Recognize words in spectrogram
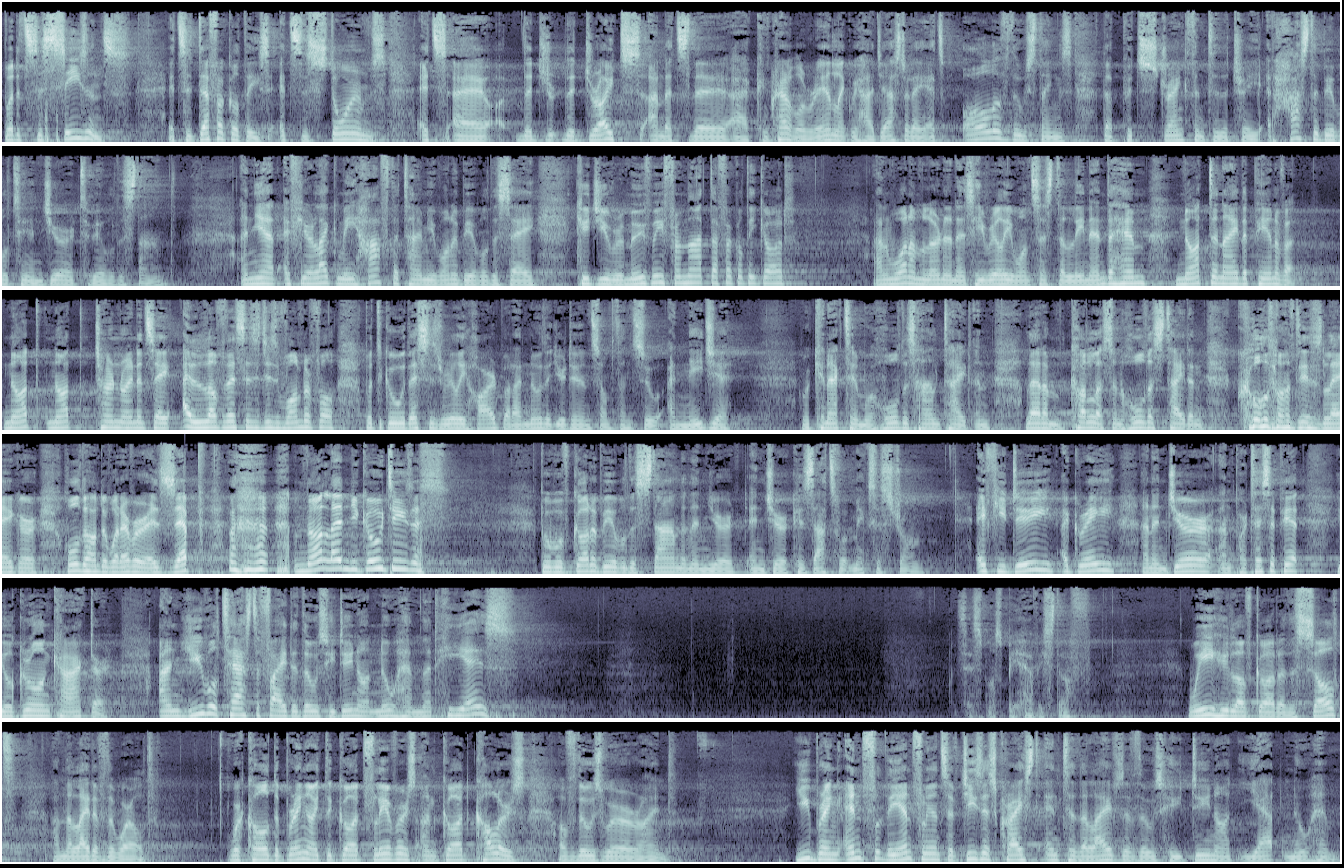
But it's the seasons it's the difficulties, it's the storms, it's uh, the, the droughts, and it's the uh, incredible rain like we had yesterday. It's all of those things that put strength into the tree. It has to be able to endure to be able to stand. And yet, if you're like me, half the time you want to be able to say, Could you remove me from that difficulty, God? And what I'm learning is He really wants us to lean into Him, not deny the pain of it. Not, not turn around and say, I love this, this is just wonderful, but to go, this is really hard, but I know that you're doing something, so I need you. We connect him, we hold his hand tight and let him cuddle us and hold us tight and hold on to his leg or hold on to whatever is zip. I'm not letting you go, Jesus. But we've got to be able to stand and endure because that's what makes us strong. If you do agree and endure and participate, you'll grow in character and you will testify to those who do not know him that he is. This must be heavy stuff. We who love God are the salt and the light of the world. We're called to bring out the God flavors and God colors of those we're around. You bring influ- the influence of Jesus Christ into the lives of those who do not yet know him.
